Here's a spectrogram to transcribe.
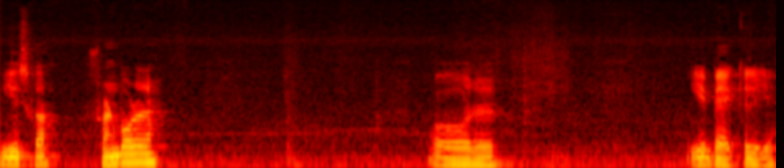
ये इसका फ्रंट बॉर्डर है। और ये बैक के लिए।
